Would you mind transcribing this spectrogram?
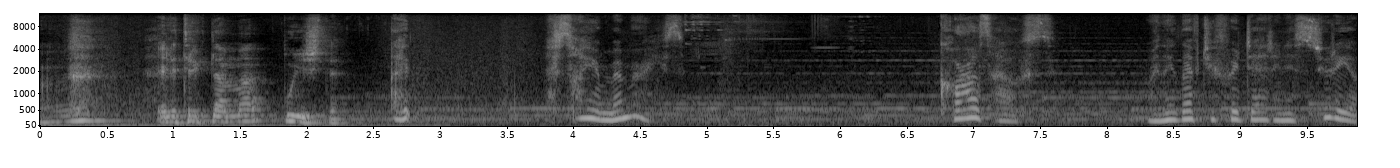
Aa, elektriklenme bu işte. I, I saw your memories. Carl's house, when they left you for dead in his studio.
